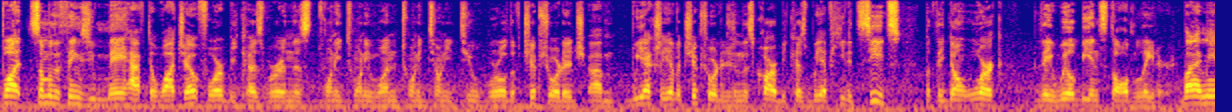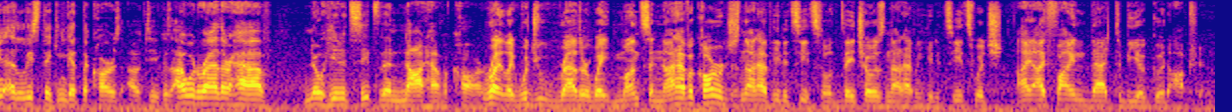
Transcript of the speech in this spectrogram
But some of the things you may have to watch out for because we're in this 2021 2022 world of chip shortage. Um, we actually have a chip shortage in this car because we have heated seats, but they don't work. They will be installed later. But I mean, at least they can get the cars out to you because I would rather have no heated seats than not have a car. Right, like would you rather wait months and not have a car or just not have heated seats? So they chose not having heated seats, which I, I find that to be a good option.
